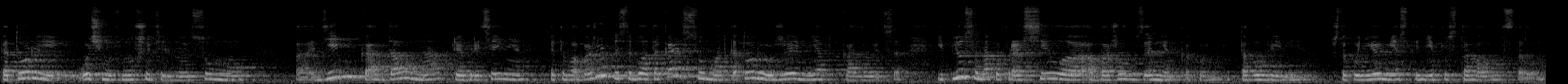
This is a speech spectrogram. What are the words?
который очень внушительную сумму а, денег отдал на приобретение этого абажура. То есть это была такая сумма, от которой уже не отказывается. И плюс она попросила абажур взамен какой-нибудь того времени, чтобы у нее место не пустовало над столом.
